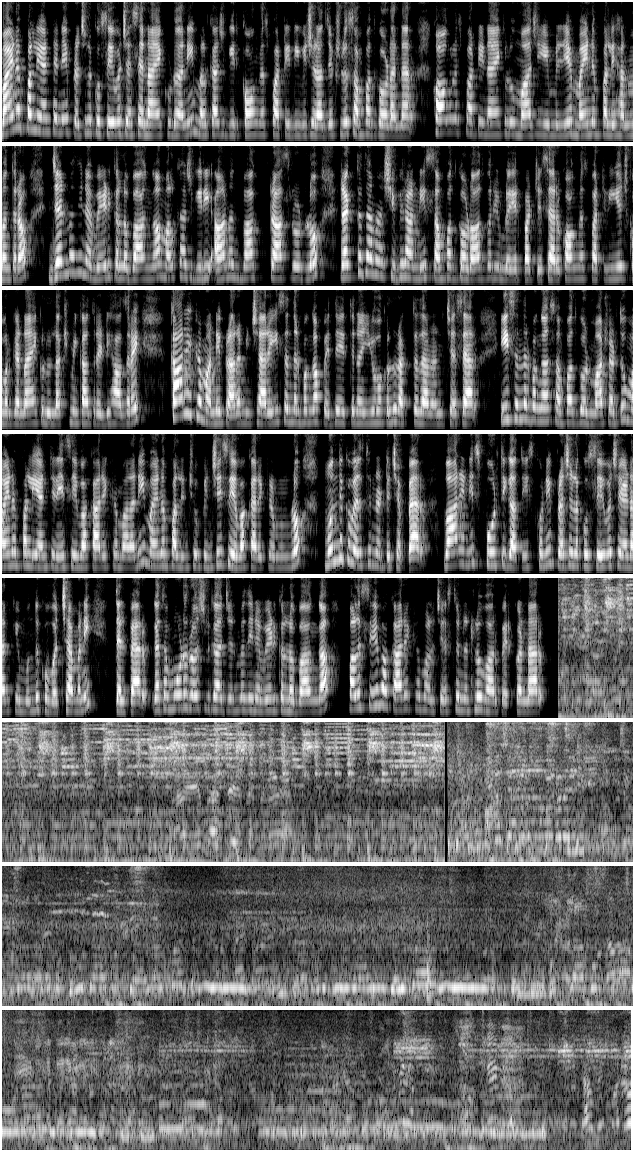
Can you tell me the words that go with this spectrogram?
మైనపల్లి అంటేనే ప్రజలకు సేవ చేసే నాయకుడు అని మల్కాజ్గిరి కాంగ్రెస్ పార్టీ డివిజన్ అధ్యక్షులు సంపత్ గౌడ్ అన్నారు. కాంగ్రెస్ పార్టీ నాయకులు మాజీ ఎమ్మెల్యే మైనంపల్లి హనుమంతరావు జన్మదిన వేడుకల్లో భాగంగా మల్కాజ్గిరి ఆనంద్ బాగ్ క్రాస్ రోడ్లో రక్తదాన శిబిరాన్ని సంపత్ గౌడ్ ఆధ్వర్యంలో ఏర్పాటు చేశారు. కాంగ్రెస్ పార్టీ నియోజకవర్గ నాయకులు లక్ష్మీకాంత్ రెడ్డి హాజరై కార్యక్రమాన్ని ప్రారంభించారు. ఈ సందర్భంగా పెద్ద ఎత్తున యువకులు రక్తదానాన్ని చేశారు. ఈ సందర్భంగా సంపత్ గౌడ్ మాట్లాడుతూ మైనంపల్లి అంటేనే సేవా కార్యక్రమాలని మైనంపల్లిని చూపించి సేవా కార్యక్రమంలో ముందుకు వెళ్తున్నట్టు చెప్పారు. వారిని స్ఫూర్తి స్ఫూర్తిగా తీసుకొని ప్రజలకు సేవ చేయడానికి ముందుకు వచ్చామని తెలిపారు. గత మూడు రోజులుగా జన్మదిన వేడుకల్లో భాగంగా పలు సేవా కార్యక్రమాలు చేస్తున్నట్లు వారు పేర్కొన్నారు.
